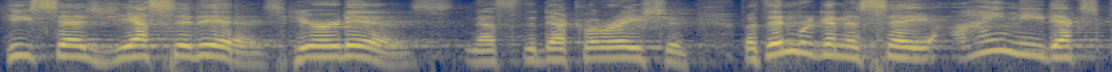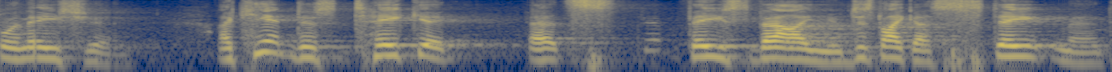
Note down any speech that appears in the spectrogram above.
he says, Yes, it is. Here it is. And that's the declaration. But then we're going to say, I need explanation. I can't just take it at face value, just like a statement.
